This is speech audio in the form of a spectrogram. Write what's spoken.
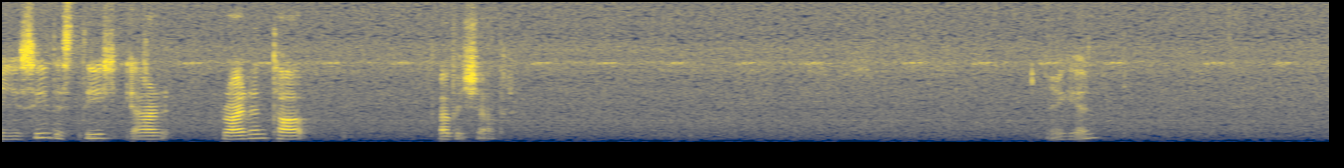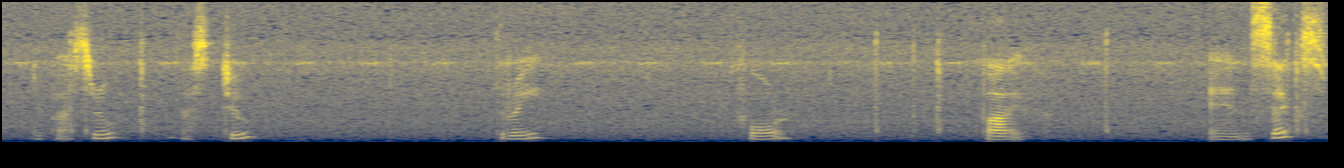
And you see the stitch are right on top of each other. Again you pass through that's two, three, four, five, and 6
